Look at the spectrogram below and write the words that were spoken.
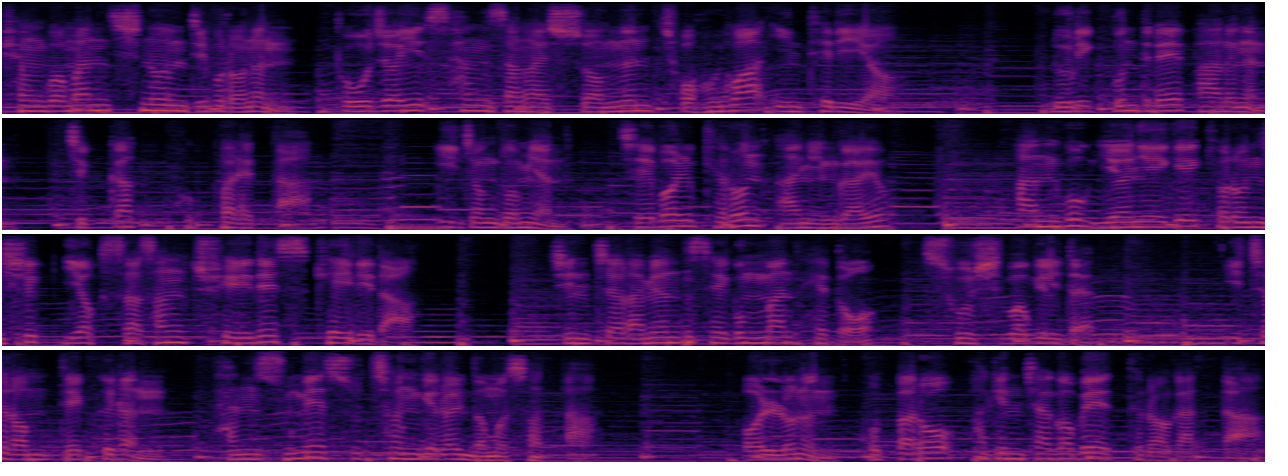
평범한 신혼집으로는 도저히 상상할 수 없는 초호화 인테리어. 누리꾼들의 반응은 즉각 폭발했다. 이 정도면 재벌 결혼 아닌가요? 한국 연예계 결혼식 역사상 최대 스케일이다. 진짜라면 세금만 해도 수십억일 듯. 이처럼 댓글은 단숨에 수천 개를 넘어섰다. 언론은 곧바로 확인 작업에 들어갔다.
